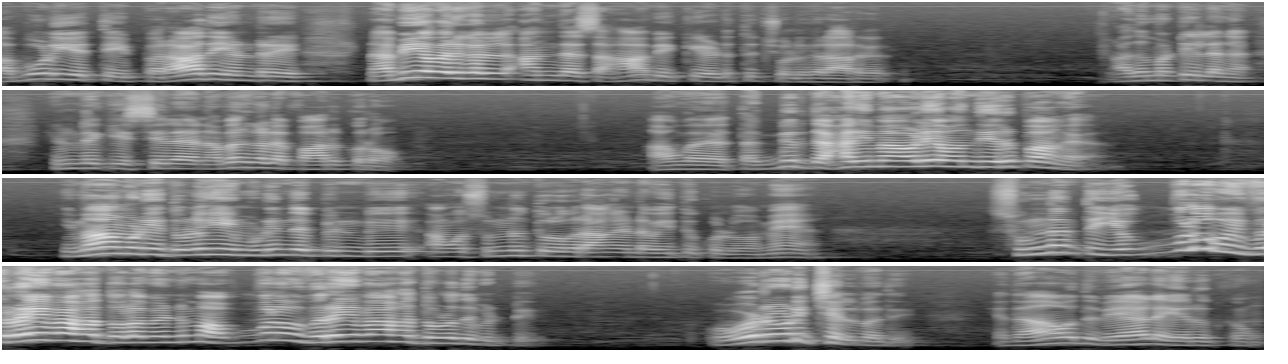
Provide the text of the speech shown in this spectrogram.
கபூலியத்தை பெறாது என்று நபி அவர்கள் அந்த சஹாபிக்கு எடுத்து சொல்கிறார்கள். அது மட்டும் இல்லைங்க இன்றைக்கு சில நபர்களை பார்க்குறோம். அவங்க தக்பீர் தஹரிமாவிலே வந்து இருப்பாங்க. இமாமுடைய தொழுகை முடிந்த பின்பு அவங்க சுண்ணு தொழுகிறாங்க என்று வைத்துக்கொள்வோமே சுண்ணத்தை எவ்வளவு விரைவாக தொழ வேண்டுமோ அவ்வளவு விரைவாக தொழுது விட்டு ஓடோடி செல்வது. ஏதாவது வேலை இருக்கும்.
